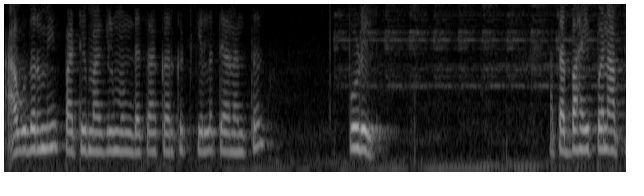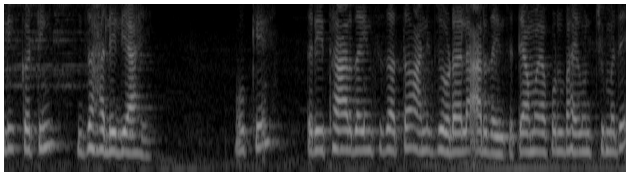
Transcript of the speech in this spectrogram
अगोदर मी पाठीमागील मुंड्याचा आकार कट केला त्यानंतर पुढील. आता बाही पण आपली कटिंग झालेली आहे. ओके? तर इथं अर्धा इंच जातं आणि जोडायला अर्धा इंच त्यामुळे आपण बाही उंचीमध्ये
